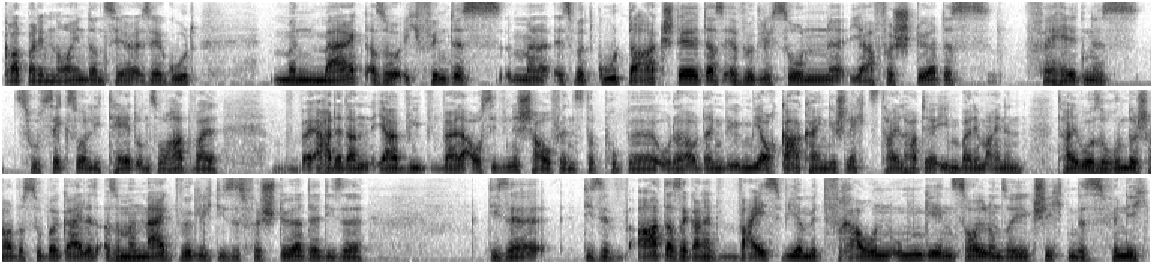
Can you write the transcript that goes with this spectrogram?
gerade bei dem neuen dann sehr, sehr gut. Man merkt, also ich finde es, man, es wird gut dargestellt, dass er wirklich so ein ja, verstörtes Verhältnis zu Sexualität und so hat, weil er hatte dann, ja, wie, weil er aussieht wie eine Schaufensterpuppe oder, oder irgendwie auch gar kein Geschlechtsteil hat er eben bei dem einen Teil, wo er so runterschaut, was super geil ist. Also man merkt wirklich dieses Verstörte, diese, diese, diese Art, dass er gar nicht weiß, wie er mit Frauen umgehen soll und solche Geschichten, das finde ich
